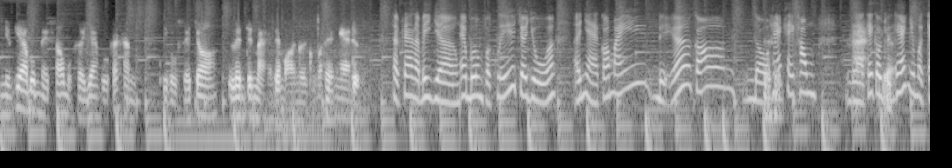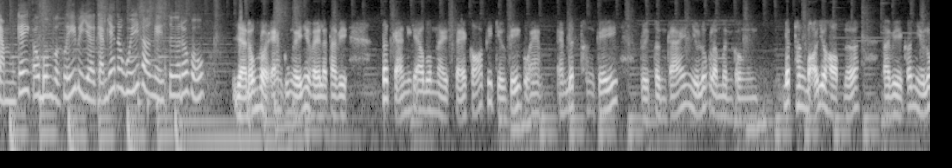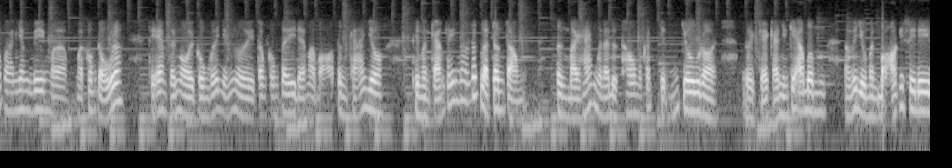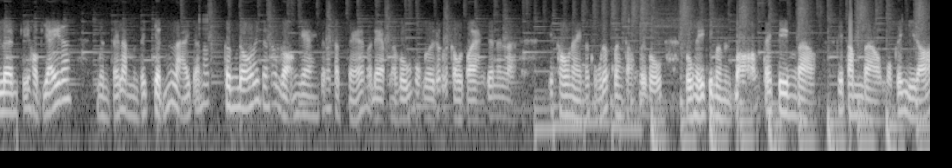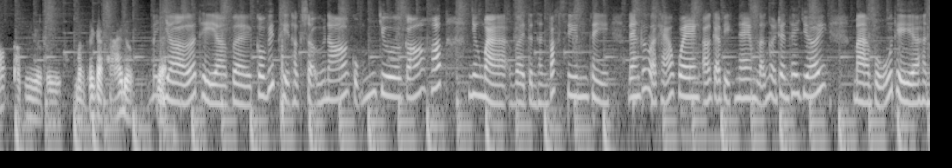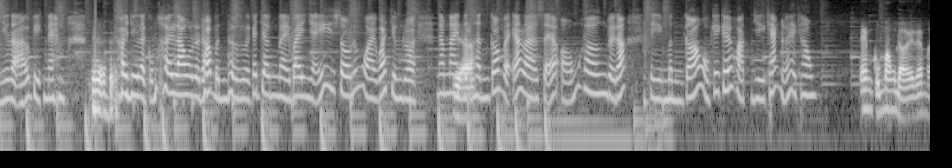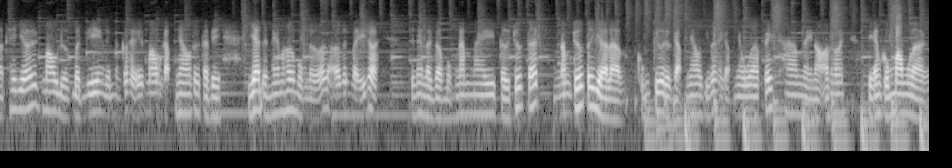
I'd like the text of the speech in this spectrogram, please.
những cái album này sau một thời gian Vũ phát hành thì Vũ sẽ cho lên trên mạng để mọi người cũng có thể nghe được thật ra là bây giờ album vật lý cho dù ở nhà có máy đĩa có đồ hát hay không là cái câu chuyện yeah. Dạ. khác nhưng mà cầm cái album vật lý bây giờ cảm giác nó quý hơn ngày xưa đó vũ dạ đúng rồi em cũng nghĩ như vậy là tại vì tất cả những cái album này sẽ có cái chữ ký của em. Em đích thân ký, rồi từng cái, nhiều lúc là mình còn đích thân bỏ vô hộp nữa. Tại vì có nhiều lúc mà nhân viên mà mà không đủ đó, thì em sẽ ngồi cùng với những người trong công ty để mà bỏ từng cái vô. Thì mình cảm thấy nó rất là trân trọng. Từng bài hát mình đã được thâu một cách chỉnh chu rồi rồi kể cả những cái album à, ví dụ mình bỏ cái CD lên cái hộp giấy đó mình phải làm mình phải chỉnh lại cho nó cân đối cho nó gọn gàng cho nó sạch sẽ và đẹp. Là vũ một người rất là cầu toàn cho nên là cái khâu này nó cũng rất quan trọng với vũ. Vũ nghĩ khi mà mình bỏ cái tim vào cái tâm vào một cái gì đó thật nhiều thì mình sẽ gặt hái được bây dạ. giờ thì à, về covid thì thật sự nó cũng chưa có hết nhưng mà về tình hình vaccine thì đang rất là khả quan ở cả Việt Nam lẫn ở trên thế giới mà Vũ thì à, hình như là ở Việt Nam coi như là cũng hơi lâu rồi đó bình thường là cái chân này bay nhảy xô nước ngoài quá chừng rồi năm nay yeah. Dạ. tình hình có vẻ là sẽ ổn hơn rồi đó thì mình có một cái kế hoạch gì khác nữa hay không em cũng mong đợi để mà thế giới mau được bình yên, để mình có thể mau gặp nhau thôi. Tại vì gia đình em hơn một nửa là ở bên Mỹ rồi. Cho nên là gần một năm nay, từ trước Tết, năm trước tới giờ là cũng chưa được gặp nhau, chỉ có thể gặp nhau qua FaceTime này nọ thôi. Thì em cũng mong là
